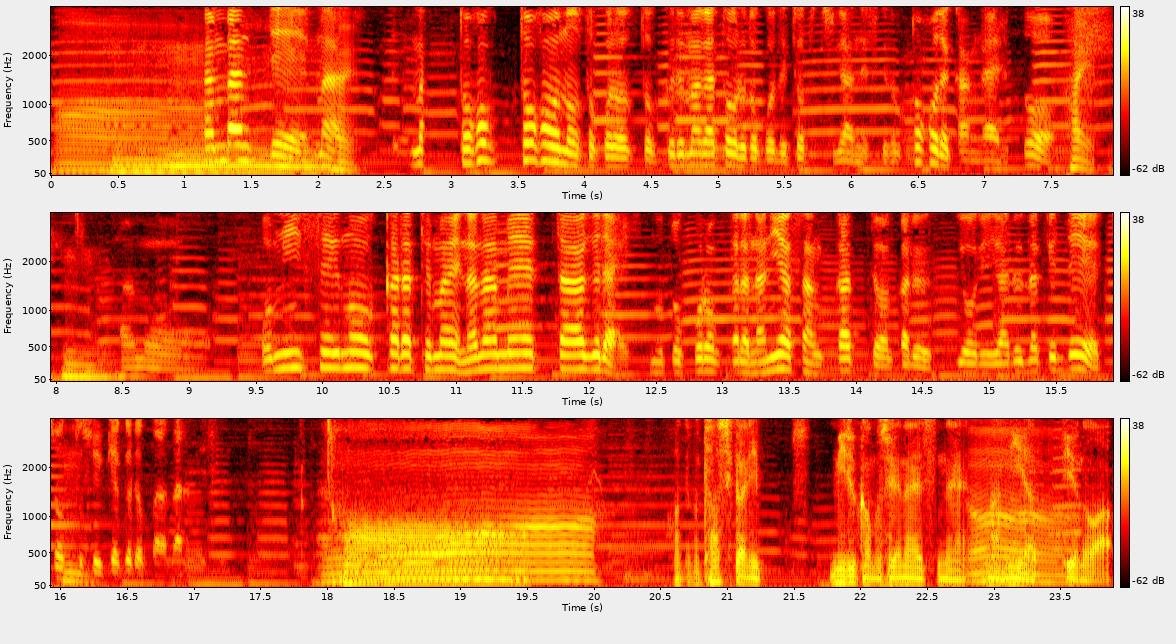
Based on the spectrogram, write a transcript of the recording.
あ看板って、あまあ、はいまあ、徒歩、徒歩のところと車が通るところでちょっと違うんですけど、徒歩で考えると、はいーうんあの、お店のから手前7メーターぐらいのところから何屋さんかってわかるようにやるだけで、ちょっと集客力上がるんですよ。おーあでも確かに見るかもしれないですね。ん何やっていうのは。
